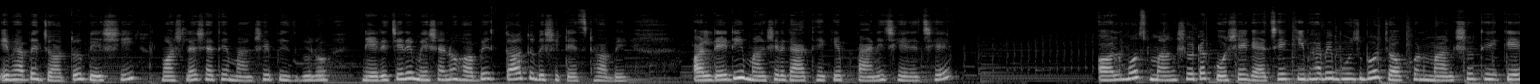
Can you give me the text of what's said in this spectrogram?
এভাবে যত বেশি মশলার সাথে মাংসের পিসগুলো নেড়েচেড়ে মেশানো হবে, তত বেশি টেস্ট হবে। অলরেডি মাংসের গা থেকে পানি ছেড়েছে। অলমোস্ট মাংসটা কষে গেছে। কীভাবে বুঝব? যখন মাংস থেকে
